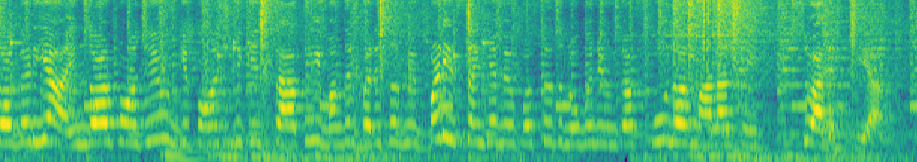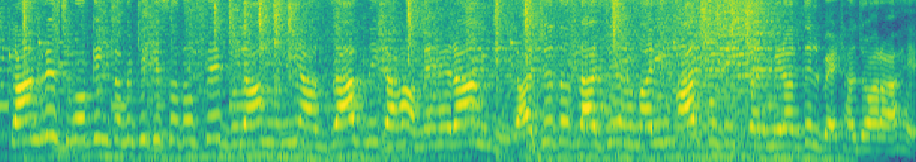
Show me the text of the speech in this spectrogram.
तोगड़िया इंदौर पहुँचे। उनके पहुँचने के साथ ही मंदिर परिसर में बड़ी संख्या में उपस्थित लोगों ने उनका फूल और माला से स्वागत किया। कांग्रेस वर्किंग कमेटी के सदस्य गुलाम नबी आज़ाद ने कहा, मैं हैरान हूँ। राज्य दर राज्य हमारी हार को देखकर मेरा दिल बैठा जा रहा है।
